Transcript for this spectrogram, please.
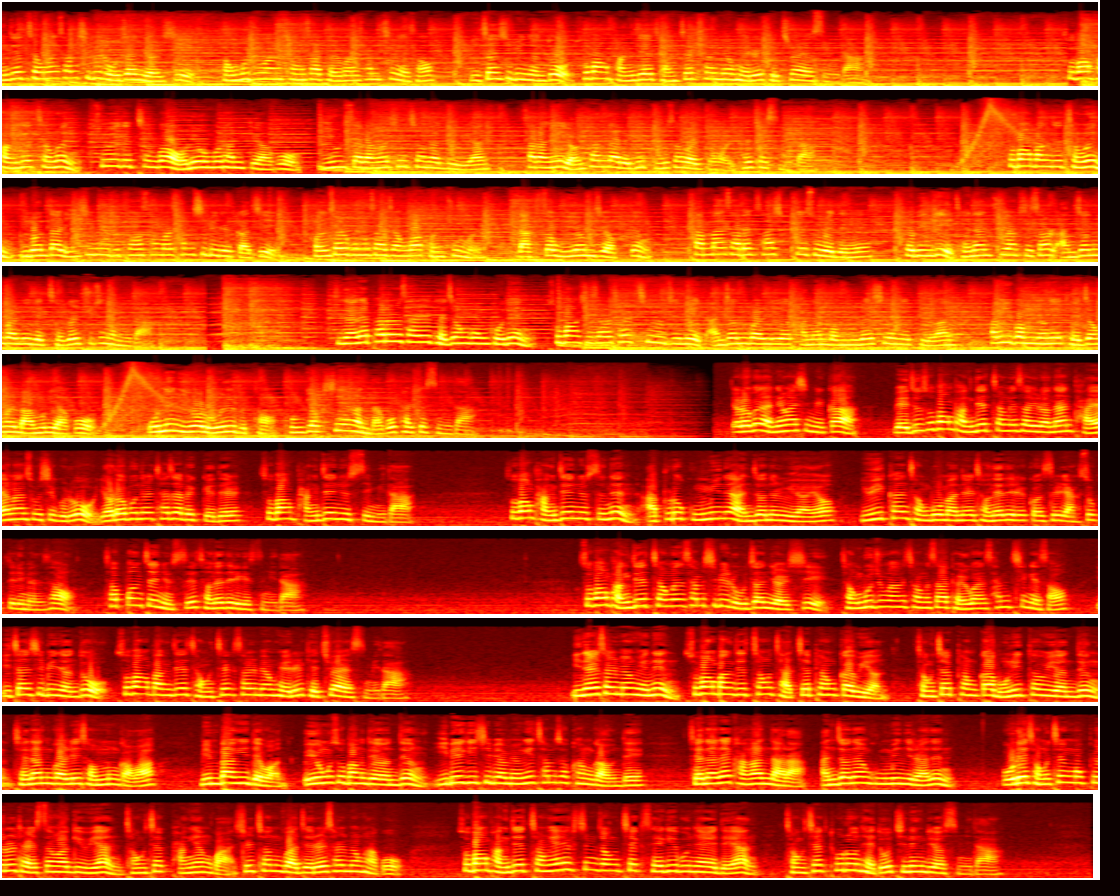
소방방재청은 30일 오전 10시 정부중앙청사 별관 3층에서 2012년도 소방방재 정책 설명회를 개최하였습니다. 소방방재청은 소외계층과 어려움을 함께하고 이웃사랑을 실천하기 위한 사랑의 연탄 나르기 봉사활동을 펼쳤습니다. 소방방재청은 이번 달 20일부터 3월 31일까지 건설공사장과 건축물, 낙석 위험지역 등 3만 440개 소에 대해 해빙기 재난취약시설 안전관리 대책을 추진합니다. 지난해 8월 4일 개정 공포된 소방시설 설치 유지 및 안전관리에 관한 법률의 시행에 필요한 합의법령의 개정을 마무리하고 오는 2월 5일부터 본격 시행한다고 밝혔습니다. 여러분 안녕하십니까? 매주 소방방재청에서 일어난 다양한 소식으로 여러분을 찾아뵙게 될 소방방재뉴스입니다. 소방방재뉴스는 앞으로 국민의 안전을 위하여 유익한 정보만을 전해드릴 것을 약속드리면서 첫 번째 뉴스 전해드리겠습니다. 소방방재청은 30일 오전 10시 정부중앙청사 별관 3층에서 2012년도 소방방재 정책 설명회를 개최하였습니다. 이날 설명회는 소방방재청 자체평가위원, 정책평가 모니터위원 등 재난관리 전문가와 민방위대원, 의용소방대원 등 220여 명이 참석한 가운데 재난에 강한 나라, 안전한 국민이라는 올해 정책 목표를 달성하기 위한 정책 방향과 실천 과제를 설명하고 소방방재청의 핵심 정책 3개 분야에 대한 정책 토론회도 진행되었습니다.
